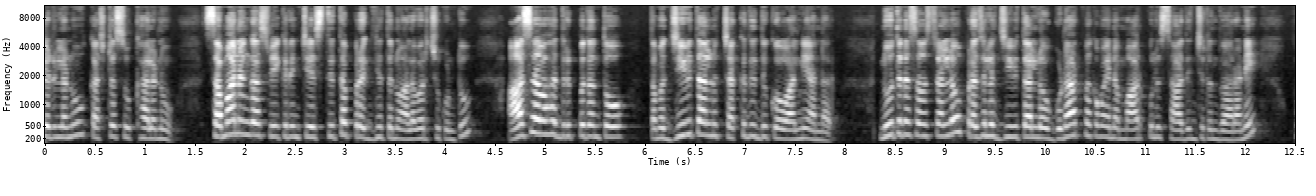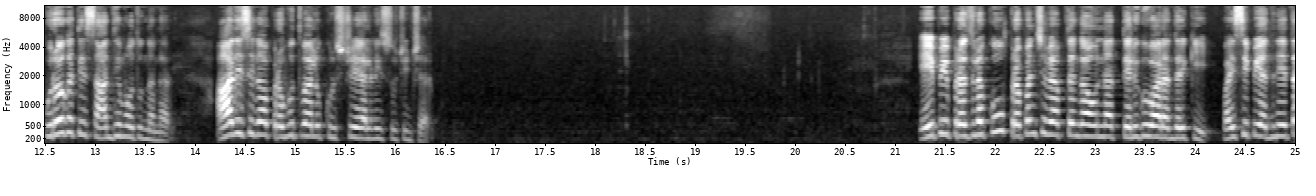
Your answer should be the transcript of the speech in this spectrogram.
చెడులను కష్ట సుఖాలను సమానంగా స్వీకరించే స్థిత ప్రజ్ఞతను అలవర్చుకుంటూ ఆశావహ దృక్పథంతో తమ జీవితాలను చక్కదిద్దుకోవాలని అన్నారు. నూతన సంవత్సరంలో ప్రజల జీవితాల్లో గుణాత్మకమైన మార్పులు సాధించడం ద్వారానే పురోగతి సాధ్యమవుతుందన్నారు. ఆ దిశగా ప్రభుత్వాలు కృషి చేయాలని సూచించారు. ఏపీ ప్రజలకు ప్రపంచవ్యాప్తంగా ఉన్న తెలుగు వారందరికీ వైసీపీ అధినేత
